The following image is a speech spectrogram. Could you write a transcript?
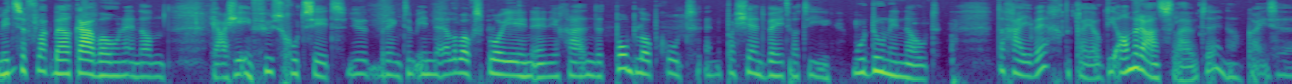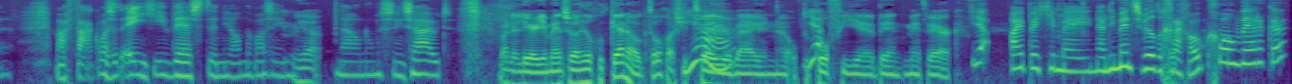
Mits ze vlak bij elkaar wonen. En dan, ja, als je infuus goed zit, je brengt hem in de elleboogsplooi in en je gaat in de pomp loopt goed. En de patiënt weet wat hij moet doen in nood. Dan ga je weg. Dan kan je ook die andere aansluiten. En dan kan je ze. Maar vaak was het eentje in West en die andere was in, Ja. nou noemen ze in Zuid. Maar dan leer je mensen wel heel goed kennen ook, toch? Als je Ja. twee uur bij hun eh, op de Ja. koffie eh, bent met werk. Ja, iPadje mee. Nou, die mensen wilden graag ook gewoon werken.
